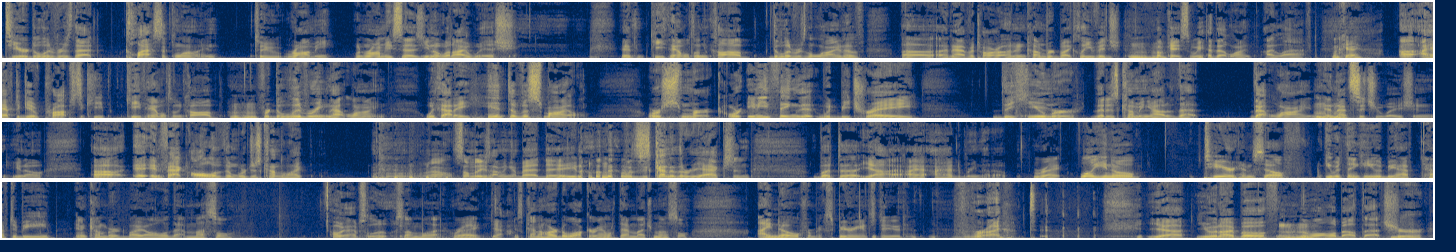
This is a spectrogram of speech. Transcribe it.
Tyr delivers that classic line to Rommie when Rommie says, "You know what I wish," and Keith Hamilton Cobb delivers the line of uh, an avatar unencumbered by cleavage. Okay, so we had that line. I laughed. Okay. Uh, I have to give props to Keith, Keith Hamilton Cobb for delivering that line without a hint of a smile or smirk or anything that would betray the humor that is coming out of that that line and that situation. You know, uh, in fact, all of them were just kind of like, "Oh, "Well, somebody's having a bad day." You know, it was just kind of the reaction. But uh, yeah, I, I had to bring that up. Right. Well, you know, Tyr himself, you would think he would be have, have to be encumbered by all of that muscle Oh, absolutely. somewhat, right? Yeah. It's kind of hard to walk around with that much muscle. I know from experience, dude. Right. yeah, you and I both know all about that. Sure.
